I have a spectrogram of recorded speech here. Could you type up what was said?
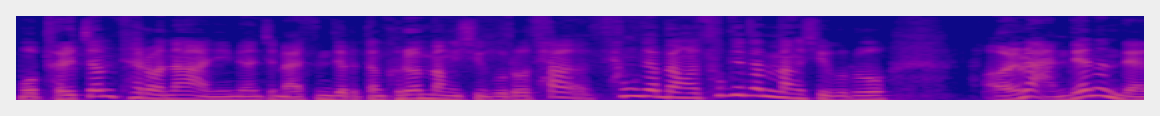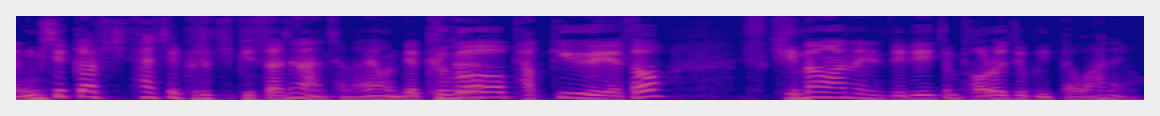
뭐 별점 테러나 아니면 지금 말씀드렸던 그런 방식으로 사- 상대방을 속이는 방식으로 얼마 안 되는데 음식값이 사실 그렇게 비싸진 않잖아요. 근데 그거 받기 위해서 기망하는 일들이 좀 벌어지고 있다고 하네요.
